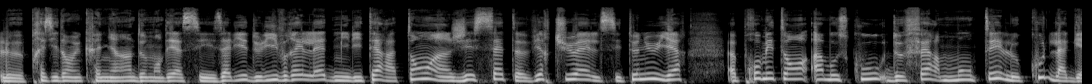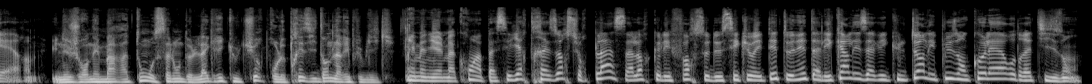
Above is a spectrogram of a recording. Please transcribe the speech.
Le président ukrainien a demandé à ses alliés de livrer l'aide militaire à temps. Un G7 virtuel s'est tenu hier, promettant à Moscou de faire monter le coût de la guerre. Une journée marathon au salon de l'agriculture pour le président de la République. Emmanuel Macron a passé hier 13 heures sur place alors que les forces de sécurité tenaient à l'écart les agriculteurs les plus en colère, Audrey Tison.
